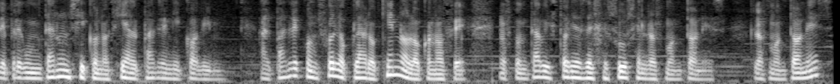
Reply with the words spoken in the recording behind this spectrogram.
le preguntaron si conocía al padre Nicodim. Al padre Consuelo, claro, ¿quién no lo conoce? Nos contaba historias de Jesús en los montones. ¿Los montones?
